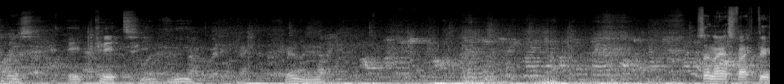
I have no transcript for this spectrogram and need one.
What is 8K TV? Crazy. A nice factory.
